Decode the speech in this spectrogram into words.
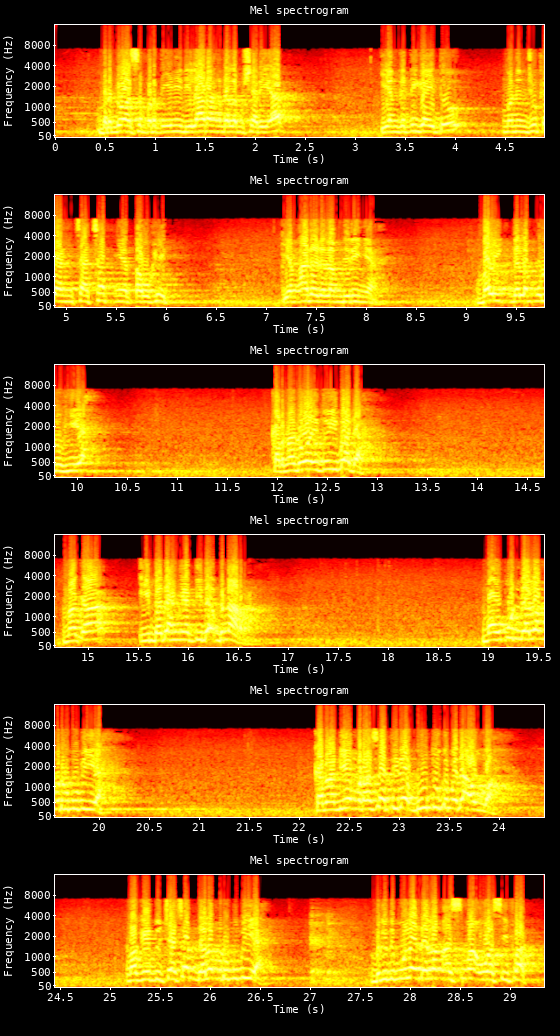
berdoa seperti ini dilarang dalam syariat? Yang ketiga itu menunjukkan cacatnya tauhid yang ada dalam dirinya. Baik dalam uluhiyah. Karena doa itu ibadah. Maka ibadahnya tidak benar. Maupun dalam rububiyah. Karena dia merasa tidak butuh kepada Allah. Maka itu cacat dalam rububiyah. Begitu pula dalam asma wa sifat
